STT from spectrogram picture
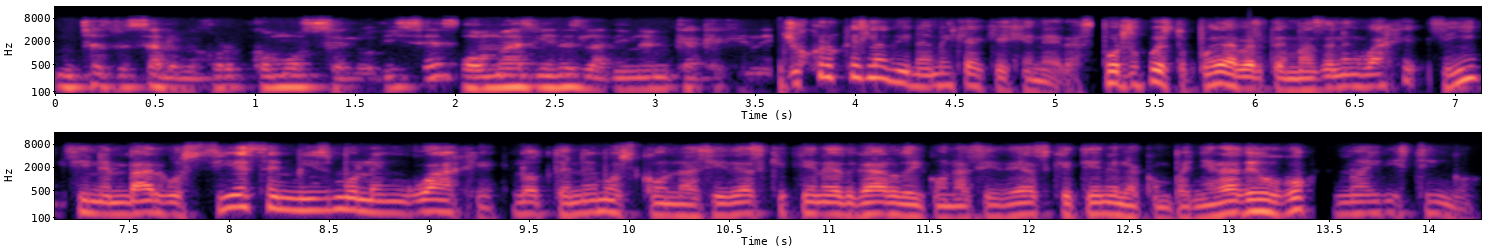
muchas veces a lo mejor cómo se lo dices o más bien es la dinámica que generas. Yo creo que es la dinámica que generas. Por supuesto, puede haber temas de lenguaje, sí, sin embargo, si ese mismo lenguaje lo tenemos con las ideas que tiene Edgardo y con las ideas que tiene la compañera de Hugo, no hay distingo,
